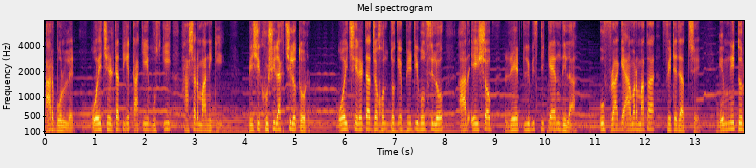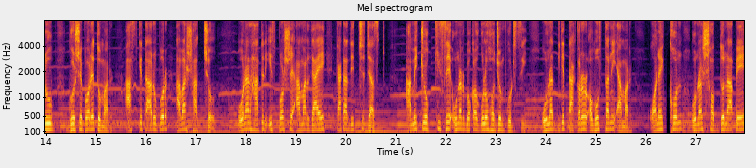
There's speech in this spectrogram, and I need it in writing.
আর বললেন, ওই ছেলেটার দিকে তাকিয়ে মুস্কি হাসার মানে কি? বেশি খুশি লাগছিল তোর। ওই ছেলেটা যখন তোকে প্রিটি বলছিল, আর এই সব রেড লিপস্টিক ক্যান দিলা? উফ, রাগে আমার মাথা ফেটে যাচ্ছে। এমনি তো রূপ ঘষে পড়ে তোমার। আজকে তার উপর আবার সাচ্ছ ওনার হাতের স্পর্শে আমার গায়ে কাটা দিচ্ছে জাস্ট আমি চোখ খিসে ওনার বকাগুলো হজম করছি। ওনার দিকে তাকানোর অবস্থা নেই আমার। অনেকক্ষণ ওনার শব্দ না পেয়ে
